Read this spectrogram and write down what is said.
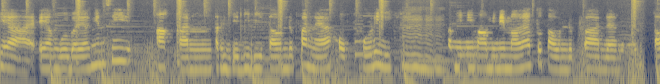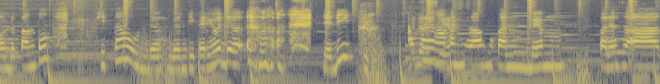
ya yang gue bayangin sih akan terjadi di tahun depan ya, hopefully Hmm. minimal minimalnya tuh tahun depan dan tahun depan tuh kita udah ganti periode. Jadi apa yang ya. akan dilakukan BEM pada saat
